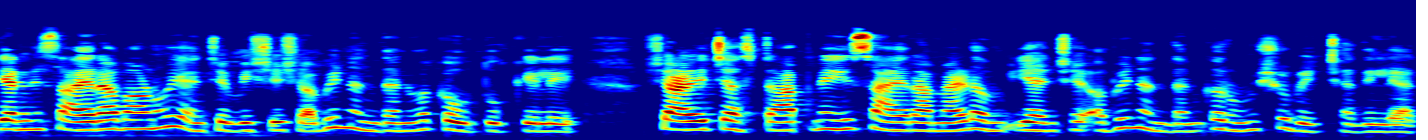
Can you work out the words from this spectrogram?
यांनी सायरा बाणू यांचे विशेष अभिनंदन व कौतुक केले. शाळेच्या स्टाफनेही सायरा मॅडम यांचे अभिनंदन करून शुभेच्छा दिल्यात.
